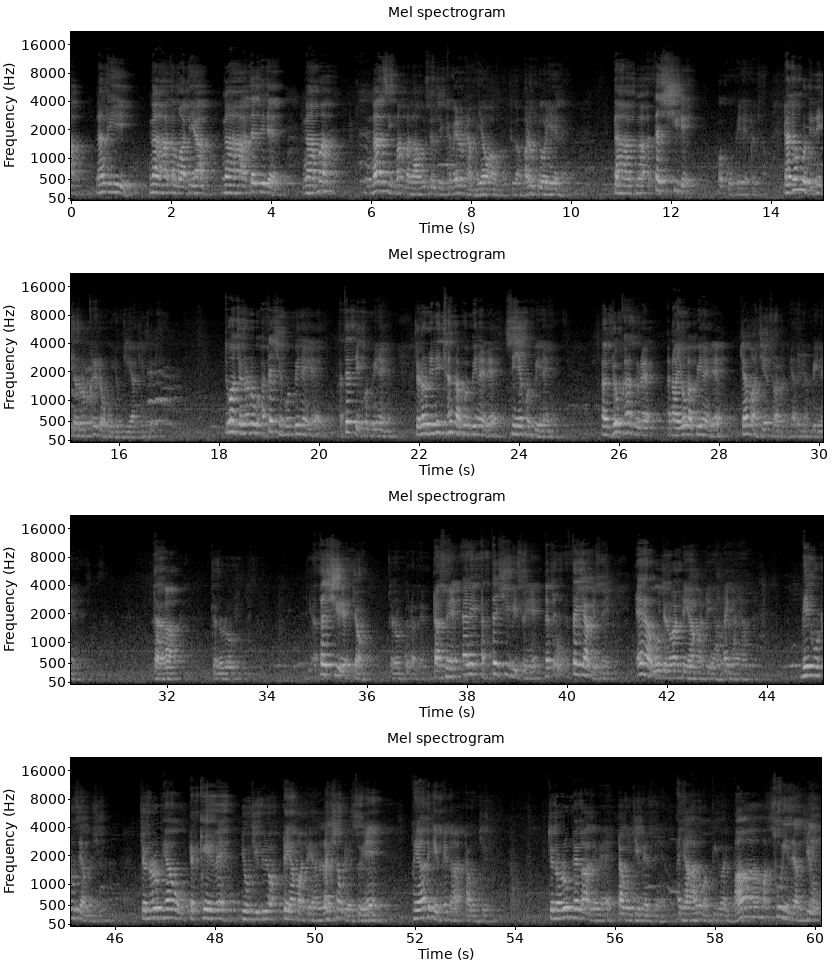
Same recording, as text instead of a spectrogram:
လန်ခီငါဟာတမတရားငါဟာအသက်ဖြစ်တယ်ငါမှငါစီမမလာဘူးဆိုရင်ခမဲတို့ထံမရောက်အောင်လို့သူကဘာလို့ပြောရလဲဒါကအသက်ရှိတဲ့ပုဂ္ဂိုလ်ဖြစ်တဲ့အတွက်ကြောင့် ဒါကြောင့်မို့ဒီနေ့ကျွန်တော်တို့ခရစ်တော်ကိုယုံကြည်ရခြင်းဖြစ်တယ်သူကကျွန်တော်တို့အသက်ရှင်ဖို့ပေးနိုင်တယ်အသက်တည်ဖို့ပေးနိုင်တယ်ကျွန်တော်ဒီနေ့ချမ်းသာဖို့ပေးနိုင်တယ်ဆင်းရဲဖို့ပေးနိုင်တယ်အဲဒုက္ခဆိုတဲ့အနာရောဂါပေးနိုင်တယ်ကျမ်းမာခြင်းဆိုတာဘုရားရှင်ပေးနိုင်တယ်ဒါကကျွန်တော်တို့ဒီအသက်ရှိတဲ့အကြောင်းကျွန်တော်ပြောရတယ်ဒါဆိုရင်အဲ့ဒီအသက်ရှိပြီဆိုရင်အသက်ရပြီဆိုရင်အဲ့ဒါကိုကျွန်တော်တရားမှတရားလိုက်နိုင်ရမယ် မေကိုထုတ်เสียမရှိဘူးကျွန်တော်တို့ဘုရားကိုတကယ်ပဲယုံကြည်ပြီးတော့တရားမှတရားလိုက်လျှောက်တယ်ဆိုရင်ဘုရားတကယ်ဘက်ကတာဝန်ကြီးကျွန်တော်တို့ဘက်ကလည်းပဲတာဝန်ကြီးပဲဆိုရင်အရာအလုံးကပြီးသွားပြီဘာမှစိုးရင်စရာမရှိဘူး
